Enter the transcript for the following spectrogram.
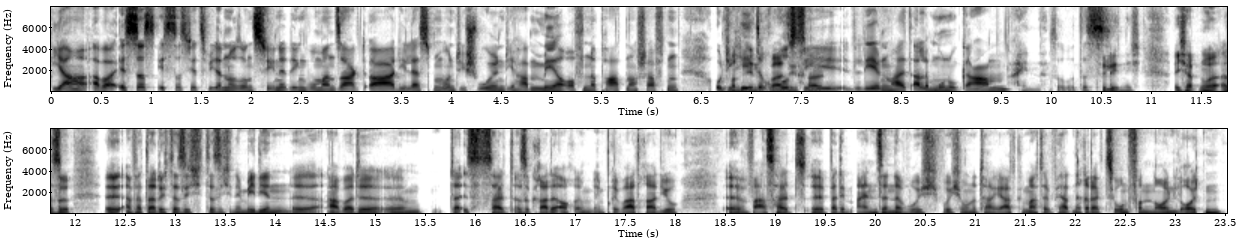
ja, aber ist das, ist das jetzt wieder nur so ein Szene-Ding, wo man sagt, ah, die Lesben und die Schwulen, die haben mehr offene Partnerschaften und die Heteros, ich's die leben halt alle monogam? nein, So, das, Natürlich nicht. Ich habe nur, also äh, einfach dadurch, dass ich, dass ich in den Medien äh, arbeite, ähm, da ist es halt, also gerade auch im, im Privatradio, äh, war es halt äh, bei dem einen Sender, wo ich, wo ich Volontariat gemacht habe, wir hatten eine Redaktion von neun Leuten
